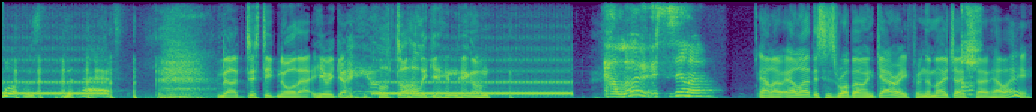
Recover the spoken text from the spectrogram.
what was that? no, just ignore that. Here we go. I'll dial again. Hang on. Hello, this is Ella. Hello, Ella. This is Robbo and Gary from the Mojo Show. How are you?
